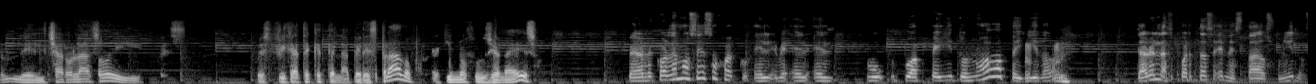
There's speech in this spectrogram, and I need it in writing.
el charolazo y pues, pues fíjate que te la Pérez Prado, porque aquí no funciona eso. Pero recordemos eso, Juaco, el, tu, apellido, tu nuevo apellido te abre las puertas en Estados Unidos,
